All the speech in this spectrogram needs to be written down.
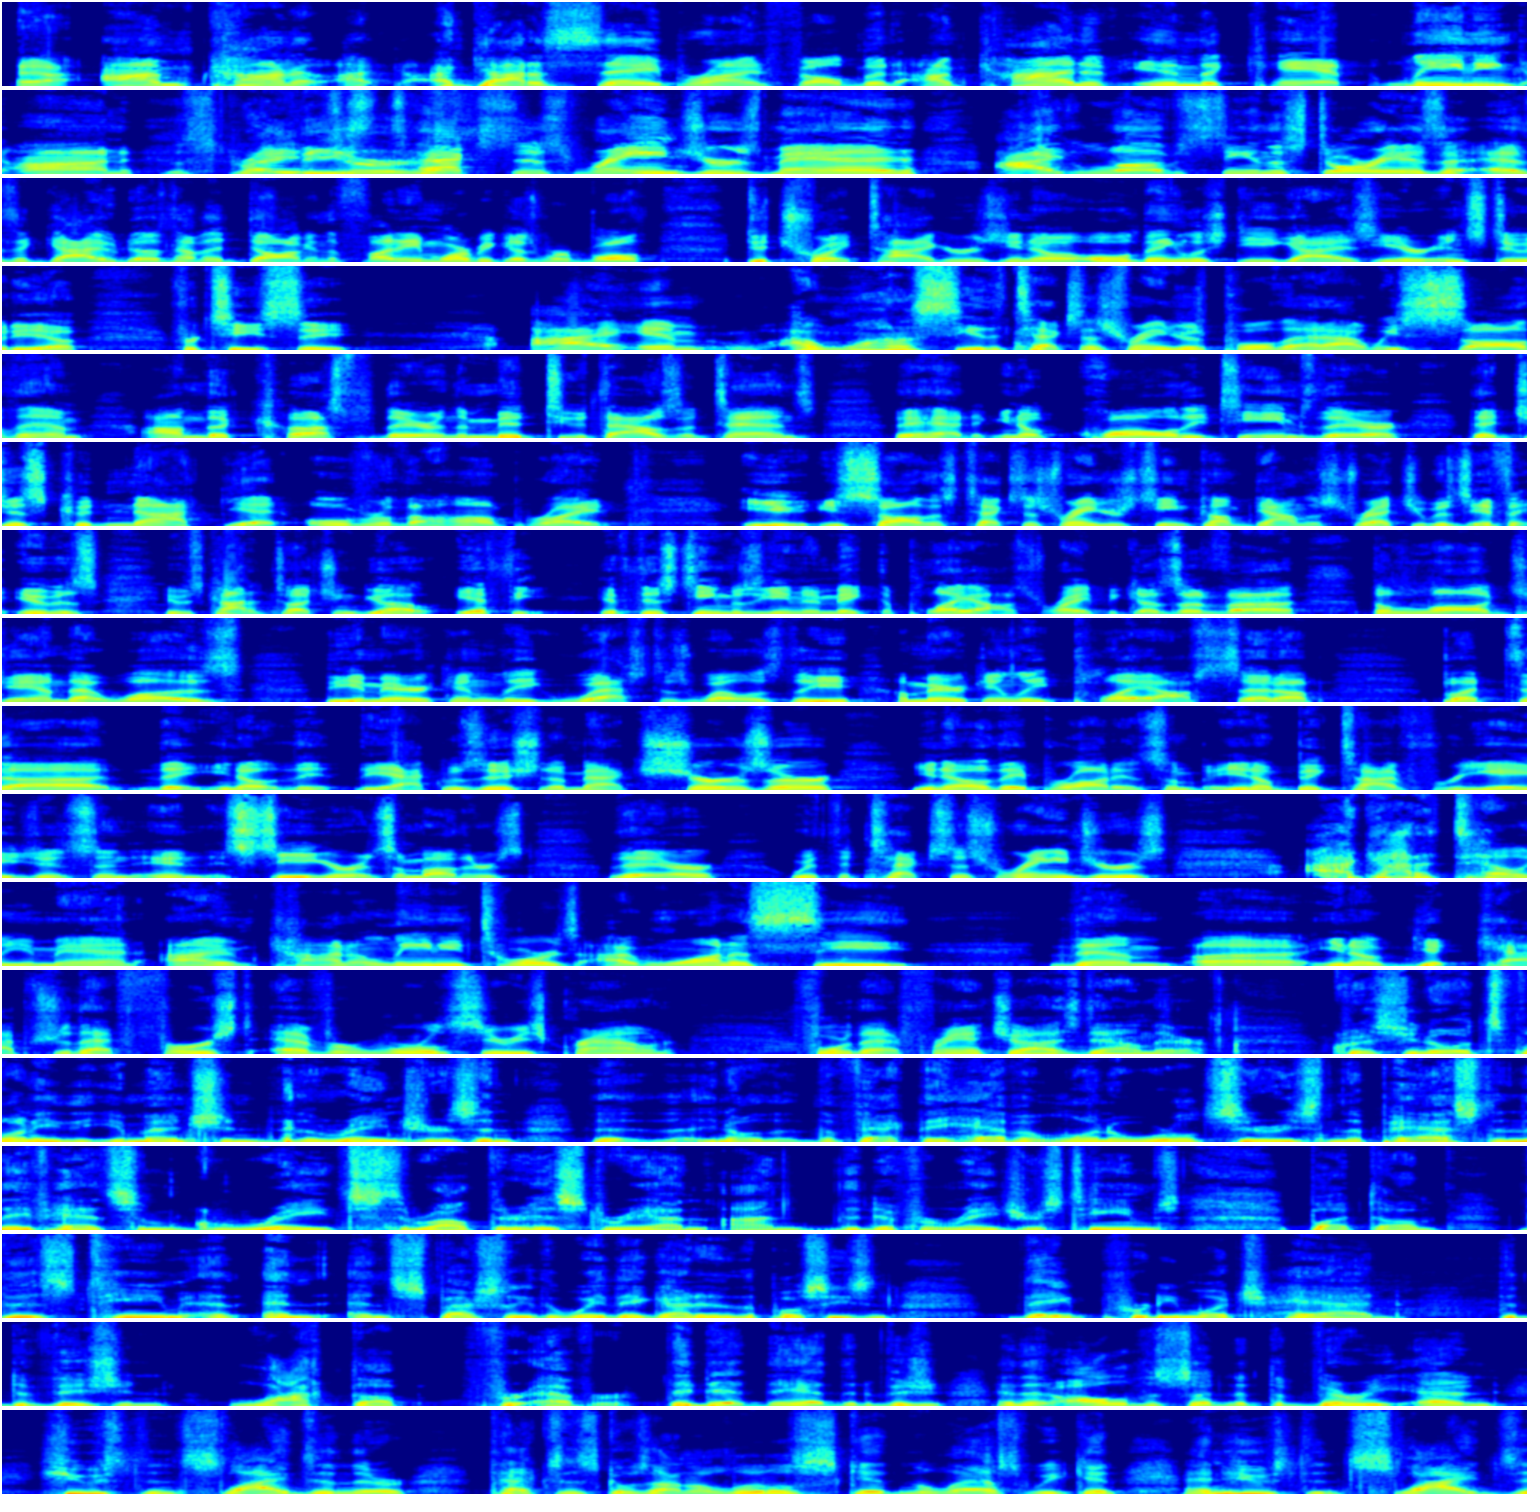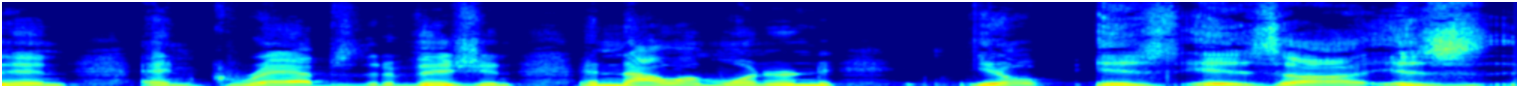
Uh, I'm kind of, I, I gotta say, Bryan Feldman, I'm kind of in the camp leaning on The Strangers. These Texas Rangers, man. I love seeing the story as a, as a guy who doesn't have the dog in the fight anymore because we're both Detroit Tigers, you know, old English D guys here in studio for TC. I am, I want to see the Texas Rangers pull that out. We saw them on the cusp there in the mid 2010s. They had, you know, quality teams there that just could not get over the hump, right? You, you saw this Texas Rangers team come down the stretch. It was, if it was, it was kind of touch and go, iffy, if this team was going to make the playoffs, right? Because of, uh, the logjam that was the American League West as well as the American League playoff setup. But uh, they, you know, the, the acquisition of Max Scherzer, you know, they brought in some, you know, big time free agents and, and Seager and some others there with the Texas Rangers. I gotta tell you, man, I'm kind of leaning towards I want to see them, uh, you know, get capture that first ever World Series crown for that franchise down there. Chris, you know, it's funny that you mentioned the Rangers and the, the you know, the, the, fact they haven't won a World Series in the past and they've had some greats throughout their history on, on the different Rangers teams. But, um, this team and, and, and especially the way they got into the postseason, they pretty much had the division locked up forever. They did. They had the division. And then all of a sudden at the very end, Houston slides in there. Texas goes on a little skid in the last weekend and Houston slides in and grabs the division. And now I'm wondering, you know, is, is, uh, is,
